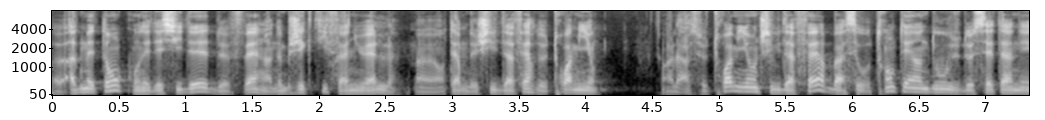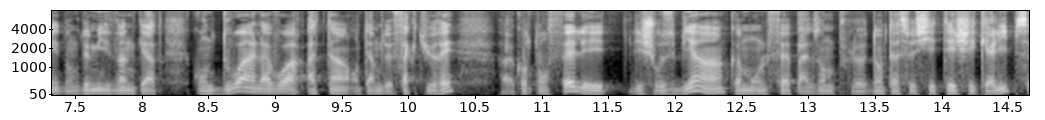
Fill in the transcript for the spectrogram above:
Euh, admettons qu'on ait décidé de faire un objectif annuel en termes de chiffre d'affaires de 3 millions. Voilà, ce 3 millions de chiffre d'affaires, bah, c'est au 31-12 de cette année, donc 2024, qu'on doit l'avoir atteint en termes de facturé. Euh, quand on fait les, choses bien, hein, comme on le fait par exemple dans ta société chez Calypse,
